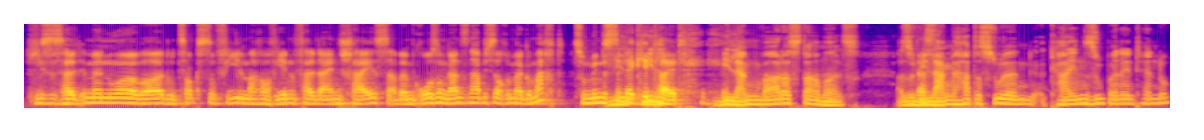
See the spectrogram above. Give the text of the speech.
hieß es halt immer nur, boah, du zockst so viel, mach auf jeden Fall deinen Scheiß, aber im Großen und Ganzen habe ich es auch immer gemacht, zumindest wie, in der Kindheit. Wie, wie lang war das damals? Also das, wie lange hattest du denn kein Super Nintendo?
